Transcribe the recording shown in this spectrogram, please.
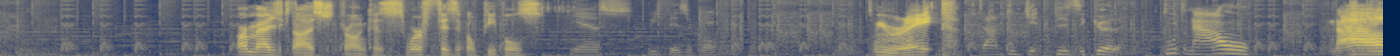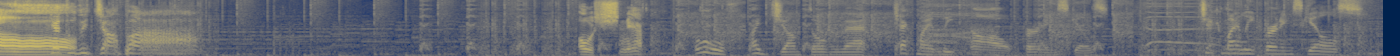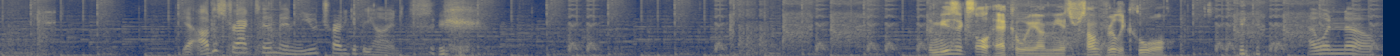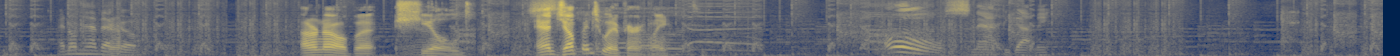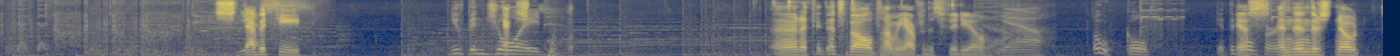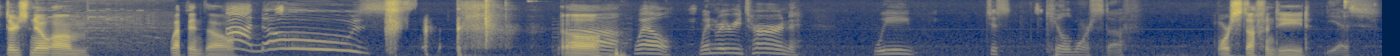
Our magic's not as strong because we're physical peoples. Yes, we physical. We rape. Time to get physical. Do it now. No. Get to the chopper. Oh snap! Oof, I jumped over that. Check my elite. Oh, burning skills. Check my elite burning skills. Yeah, I'll distract him and you try to get behind. The music's all echoey on me. It sounds really cool. I wouldn't know. I don't have echo. I don't know, but shield. And jump into it, apparently. Snap, he got me. Stabity. Yes. You've been joyed. And I think that's about all the time we have for this video. Yeah. Oh, gold. Get the yes. gold first. And then there's no there's no um weapon though. Ah, nose! Oh. Ah, well, when we return, we just kill more stuff. More stuff indeed. Yes.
